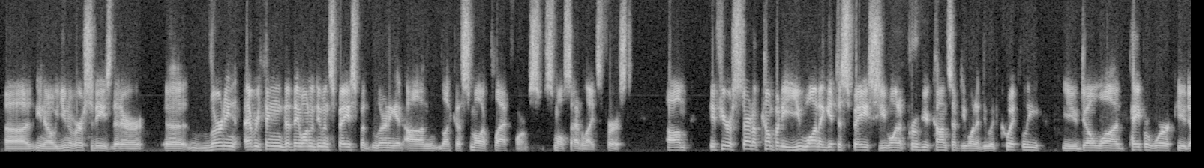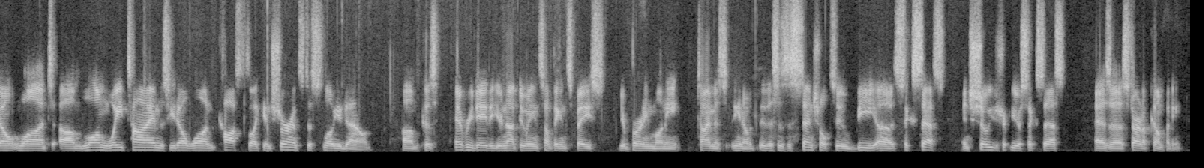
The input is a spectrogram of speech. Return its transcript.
uh, you know, universities that are uh, learning everything that they want to do in space, but learning it on like a smaller platforms, small satellites first. Um, if you're a startup company, you want to get to space, you want to prove your concept, you want to do it quickly. You don't want paperwork, you don't want um, long wait times, you don't want costs like insurance to slow you down. Because um, every day that you're not doing something in space, you're burning money. Time is, you know, this is essential to be a success and show your, your success as a startup company.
